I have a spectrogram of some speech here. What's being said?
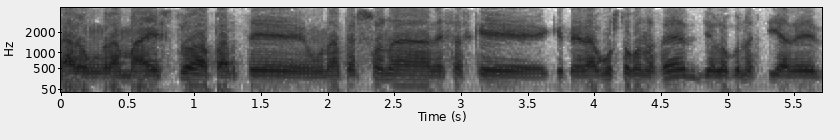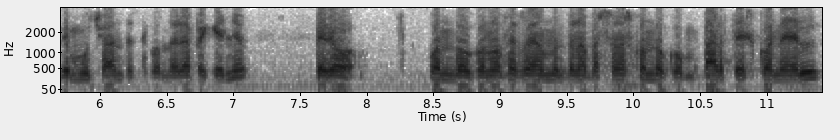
Claro, un gran maestro, aparte una persona de esas que, que te da gusto conocer. Yo lo conocía de, mucho antes, de cuando era pequeño, pero cuando conoces realmente a una persona es cuando compartes con él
